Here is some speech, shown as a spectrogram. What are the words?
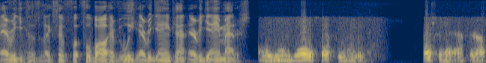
Every because like I said, f- football every week, every game count, every game matters. Every game, yeah, especially especially in NFL.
